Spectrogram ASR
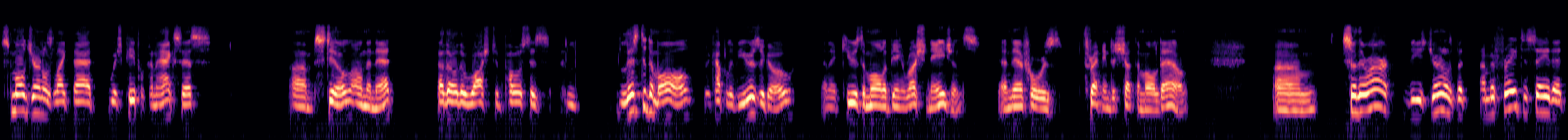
small journals like that which people can access um, still on the net. Although the Washington Post has listed them all a couple of years ago and accused them all of being Russian agents, and therefore was threatening to shut them all down. Um, so there are these journals, but I'm afraid to say that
